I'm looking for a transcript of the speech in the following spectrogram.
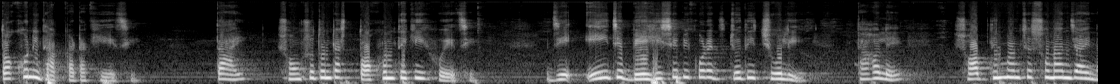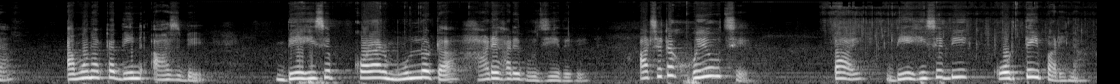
তখনই ধাক্কাটা খেয়েছি। তাই সংশোধনটা তখন থেকেই হয়েছে। যে এই যে বেহিসেবি করে যদি চলি, তাহলে সব দিন মানুষের সমান যায় না। এমন একটা দিন আসবে, বেহিসেব করার মূল্যটা হাড়ে হাড়ে বুঝিয়ে দেবে। আর সেটা হয়েওছে। তাই বেহিসেবি করতেই পারি না।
